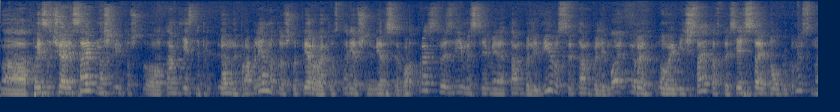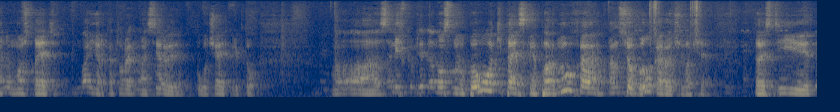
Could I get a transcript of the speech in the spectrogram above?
поизучали сайт, нашли то, что там есть определенные проблемы, то, что первая это устаревшая версия WordPress с уязвимостями, там были вирусы, там были майнеры, новый бич сайтов, то есть если сайт долго грузится, на нем может стоять майнер, который на сервере получает крипту. А, заливка вредоносного ПО, китайская порнуха, там все было, короче, вообще. То есть и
